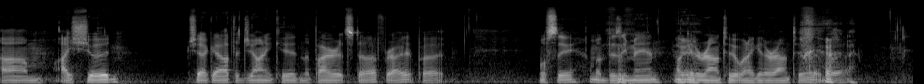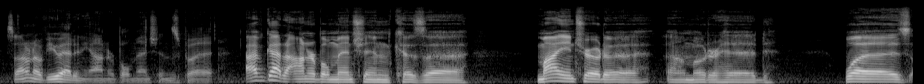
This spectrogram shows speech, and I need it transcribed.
um, I should check out the Johnny Kidd and the Pirate stuff, right? But we'll see. I'm a busy man. I'll get around to it when I get around to it. But. so I don't know if you had any honorable mentions, but I've got an honorable mention because uh, my intro to uh, Motorhead was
